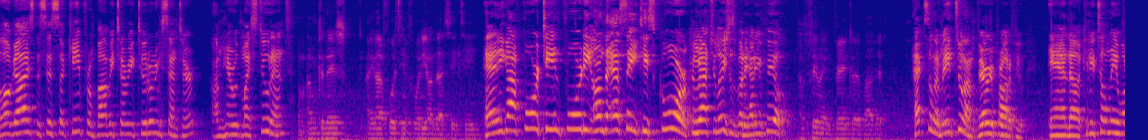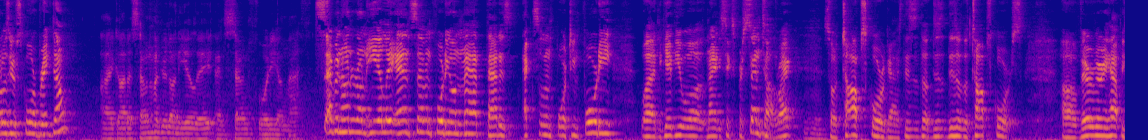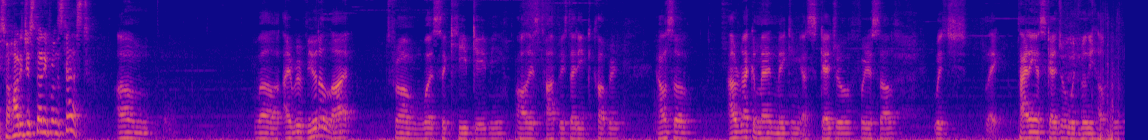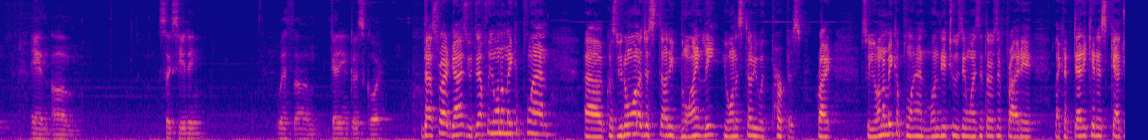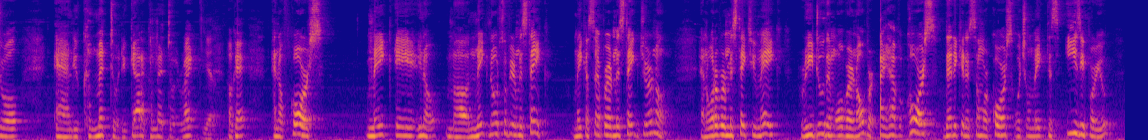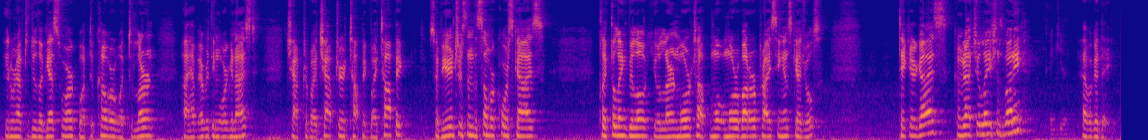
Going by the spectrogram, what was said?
Hello, guys. This is Sakib from Bobby-Tariq Tutoring Center. I'm here with my student, I'm Kanishk. I got 1440 on the SAT. and he got 1440 on the SAT score. Congratulations, buddy. How do you feel? I'm feeling very good about it. Excellent. Me too. I'm very proud of you. And uh, can you tell me what was your score breakdown? I got a 700 on ELA and 740 on math. 700 on ELA and 740 on math. That is excellent. 1440. Well, it gave you a 96 percentile, right? So top score, guys. This is the this, these are the top scores. Uh, very very happy. So how did you study for this test? Um, well, I reviewed a lot from what Sakib gave me, all his topics that he covered. And also, I would recommend making a schedule for yourself, which, like, planning a schedule would really help you in um, succeeding with um, getting a good score. That's right, guys. You definitely want to make a plan because you don't want to just study blindly. You want to study with purpose, right? So you want to make a plan Monday, Tuesday, Wednesday, Thursday, Friday, like a dedicated schedule, and you commit to it. You gotta commit to it, right? Yeah. Okay. And of course, make a you know uh, make notes of your mistake. Make a separate mistake journal, and whatever mistakes you make, redo them over and over. I have a course dedicated summer course which will make this easy for you. You don't have to do the guesswork, what to cover, what to learn. I have everything organized, chapter by chapter, topic by topic. So if you're interested in the summer course, guys, click the link below. You'll learn more top, more, more about our pricing and schedules. Take care, guys. Congratulations, buddy. Thank you. Have a good day.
